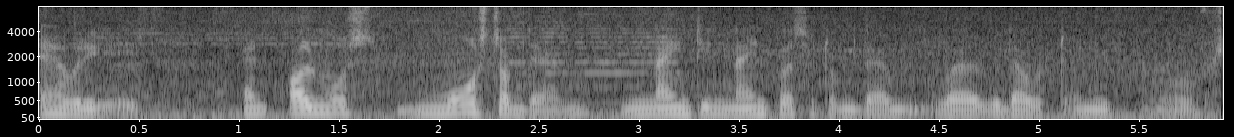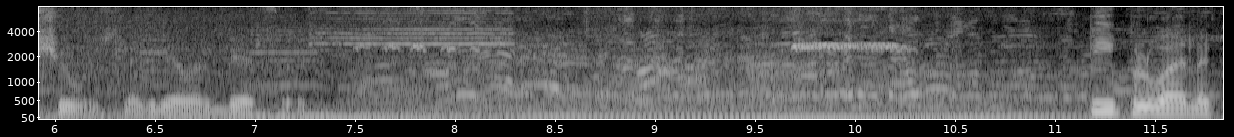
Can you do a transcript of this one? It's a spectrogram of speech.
every age. And almost most of them 99% of them were without any shoes like they were barefoot. People were like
